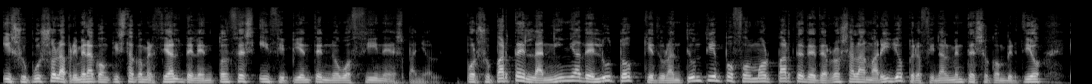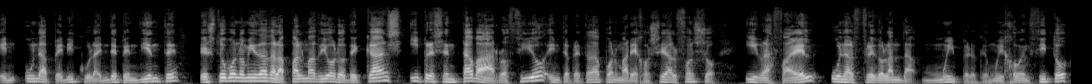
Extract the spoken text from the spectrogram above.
y supuso la primera conquista comercial del entonces incipiente nuevo cine español. Por su parte, La Niña de Luto, que durante un tiempo formó parte de De Rosa al Amarillo, pero finalmente se convirtió en una película independiente, estuvo nominada a la Palma de Oro de Cannes y presentaba a Rocío, interpretada por María José Alfonso, y Rafael, un Alfredo Landa muy pero que muy jovencito,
